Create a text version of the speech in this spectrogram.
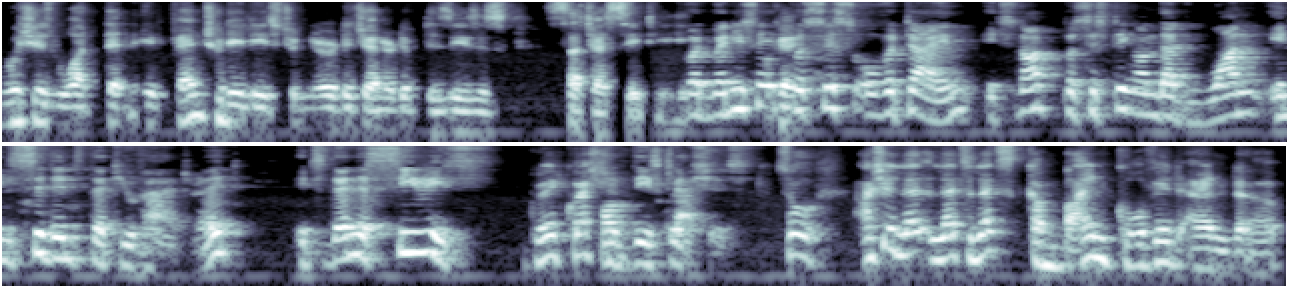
which is what then eventually leads to neurodegenerative diseases such as CTE. But when you say okay. it persists over time, it's not persisting on that one incident that you've had, right? It's then a series Great question. of these clashes? So actually, let, let's let's combine COVID and uh,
